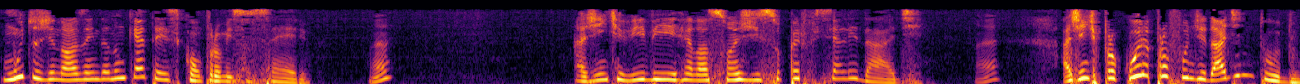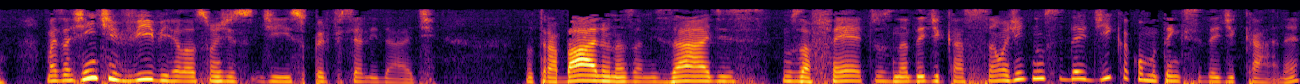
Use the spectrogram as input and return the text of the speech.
muitos de nós ainda não querem ter esse compromisso sério. Né? A gente vive relações de superficialidade. Né? A gente procura profundidade em tudo, mas a gente vive relações de, de superficialidade. No trabalho, nas amizades, nos afetos, na dedicação. A gente não se dedica como tem que se dedicar, né?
